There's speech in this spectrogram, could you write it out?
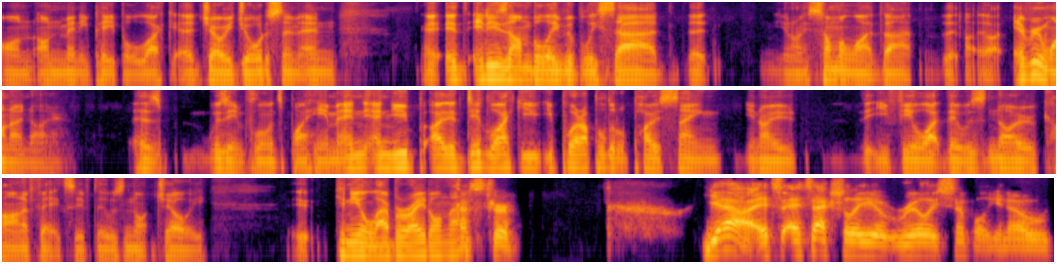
on on many people, like uh, Joey Jordison, and it, it is unbelievably sad that you know someone like that that uh, everyone I know has was influenced by him. And and you, I did like you you put up a little post saying you know that you feel like there was no Carnifex if there was not Joey. Can you elaborate on that? That's true. Yeah, it's it's actually really simple. You know,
